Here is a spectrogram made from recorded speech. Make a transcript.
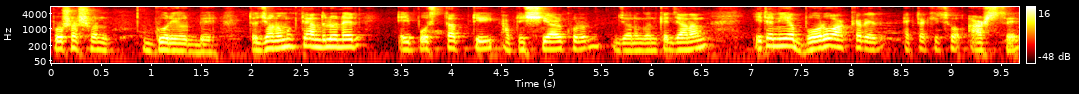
প্রশাসন গড়ে উঠবে। তো জনমুক্তি আন্দোলনের এই প্রস্তাবটি আপনি শেয়ার করুন, জনগণকে জানান। এটা নিয়ে বড় আকারের একটা কিছু আসছে,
